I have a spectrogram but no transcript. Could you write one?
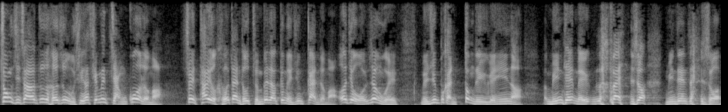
终极杀招就是核子武器。他前面讲过了嘛，所以他有核弹头准备来跟美军干的嘛。而且我认为美军不敢动的一个原因啊，明天美 拜登说明天再说。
